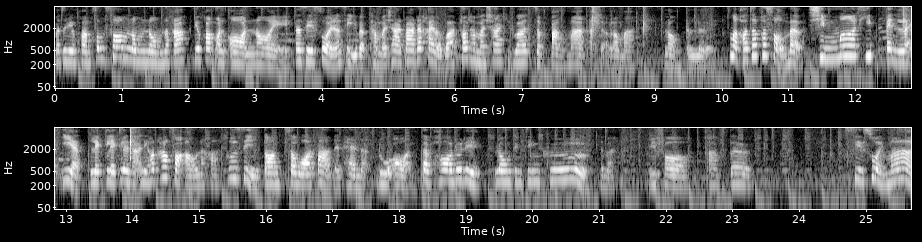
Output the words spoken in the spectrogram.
มันจะมีความส้มๆ นมๆ นะคะ มีความอ่อนๆ หน่อย แต่สีสวยนะ สีแบบธรรมชาติมาก ถ้าใครแบบว่าชอบธรรมชาติคิดว่าจะปังมาก อะ เดี๋ยวเรามา ลองกันเลย เหมือนเขาจะผสมแบบชิมเมอร์ที่เป็นละเอียดเล็ก ๆ เลยนะ อันนี้ค่อนข้างฟอร์เอานะคะ คือสีตอนสวอตปาดในแพนอะดูอ่อน แต่พอดูดิ ลงจริง ๆ คือ เห็นไหม before after สีสวยมาก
